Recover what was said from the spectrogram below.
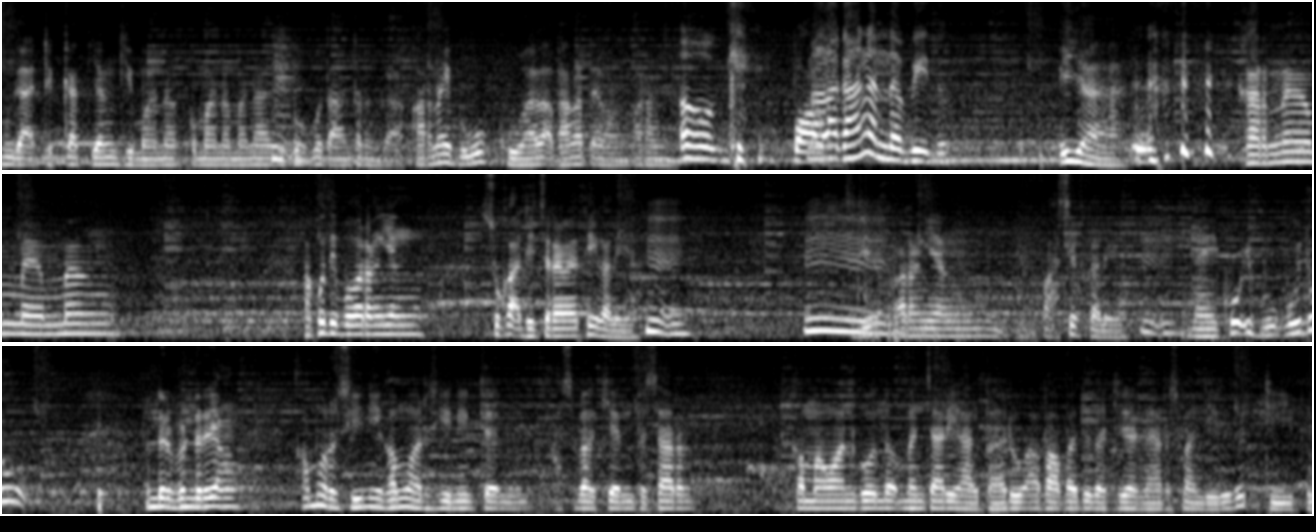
nggak dekat yang gimana ke mana-mana Hmm. ibuku tak antar nggak karena ibuku galak banget emang orangnya Oh, Oke. Pol. Malah kangen tapi itu. iya karena memang aku tipe orang yang suka dicereweti kali ya Mm-mm. Hmm. jadi orang yang pasif kali ya Mm-mm. nah iku ibuku itu bener-bener yang kamu harus gini kamu harus gini dan sebagian besar kemauanku untuk mencari hal baru apa apa itu tadi dan harus mandiri itu di ibu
